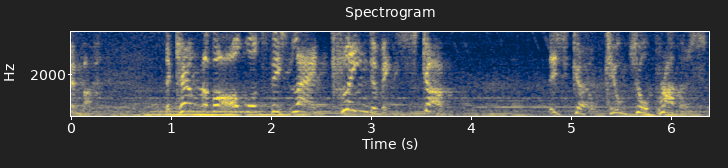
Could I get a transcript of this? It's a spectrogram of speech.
Remember, the Count of Arles wants this land cleaned of its scum. This girl killed your brothers.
